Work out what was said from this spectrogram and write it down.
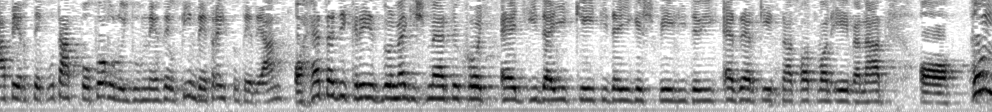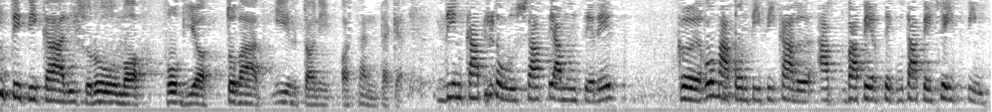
a persecutat poporul lui Dumnezeu timp de 300 de ani, a hetedik részből megismertük, hogy egy ideig, két ideig és fél időig, 1260 éven át a pontifikális Róma fogja tovább írtani a szenteket. din capitolul 7 am înțeles că Roma pontificală va persecuta pe cei sfinți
